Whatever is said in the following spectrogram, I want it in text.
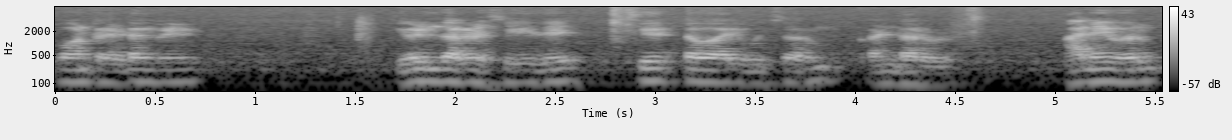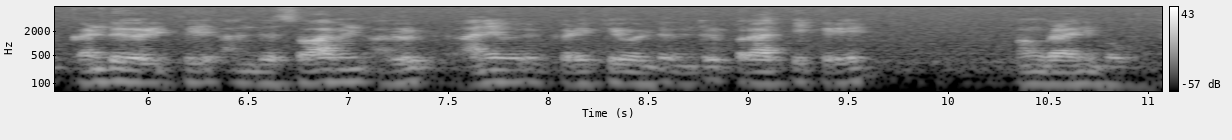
போன்ற இடங்களில் எழுந்தருள் செய்து தீர்த்தவாரி உற்சவம் கண்டருள். அனைவரும் கண்டுகளித்து அந்த சுவாமியின் அருள் அனைவரும் கிடைக்க வேண்டும் என்று பிரார்த்திக்கிறேன். மங்கள அனுபவம்.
